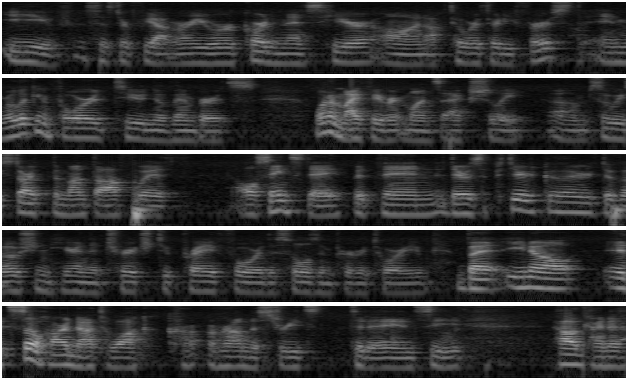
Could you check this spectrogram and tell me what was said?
Eve, Sister Fiat Marie. We're recording this here on October 31st, and we're looking forward to November. It's one of my favorite months, actually. Um, so we start the month off with All Saints Day, but then there's a particular devotion here in the church to pray for the souls in purgatory. But, you know, it's so hard not to walk around the streets today and see how kind of,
